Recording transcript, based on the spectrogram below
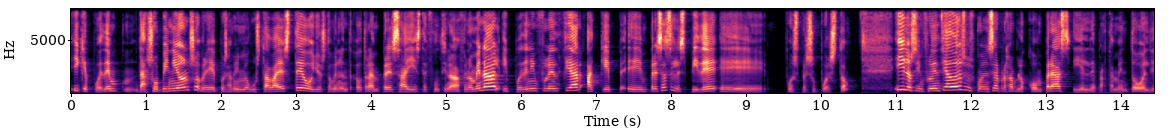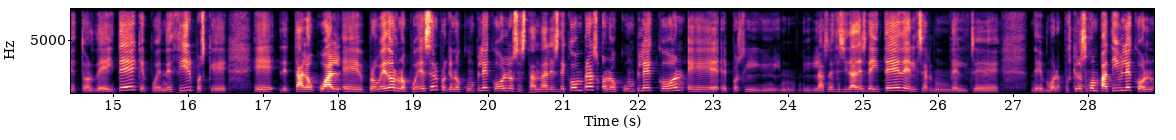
y que pueden dar su opinión sobre, pues a mí me gustaba este o yo estoy en otra empresa y este funcionaba fenomenal y pueden influenciar a qué eh, empresa se les pide eh, pues presupuesto. Y los influenciadores pues pueden ser, por ejemplo, compras y el departamento o el director de IT, que pueden decir pues que eh, tal o cual eh, proveedor no puede ser porque no cumple con los estándares de compras o no cumple con eh, pues, las necesidades de IT del, del de, bueno, pues que no es compatible con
